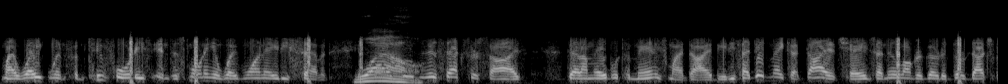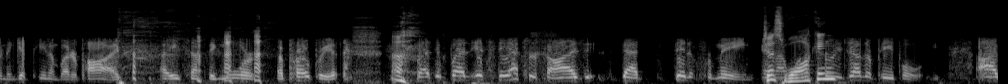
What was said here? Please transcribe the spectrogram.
My weight went from 240s, and this morning it weighed 187. Wow. this exercise that I'm able to manage my diabetes. I did make a diet change. I no longer go to Der Dutchman and get peanut butter pie. I eat something more appropriate. But but it's the exercise that did it for me. And Just I walking? Encourage other people. I,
